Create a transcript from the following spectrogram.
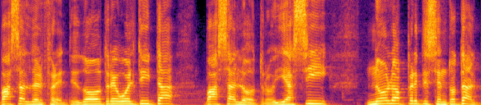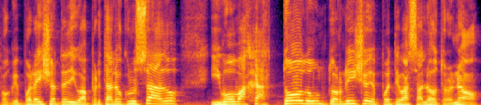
vas al del frente. Dos o tres vueltitas, vas al otro. Y así no lo apretes en total, porque por ahí yo te digo, apretalo cruzado y vos bajás todo un tornillo y después te vas al otro. No,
